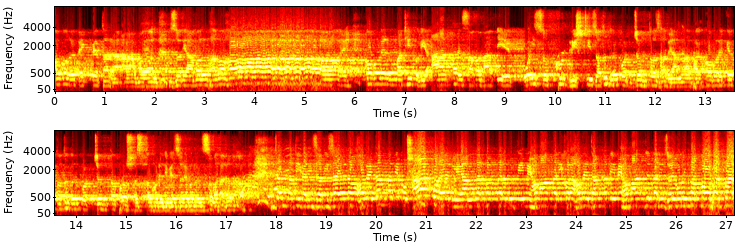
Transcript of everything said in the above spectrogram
কবরে দেখবে তারা আমল। যদি আমল ভালো হয়, কবরের মাটি করি আর সাফা না দিয়ে ওই চক্ষু দৃষ্টি যতদূর পর্যন্ত যাবে, আল্লাহ পাক কবরকে ততদূর পর্যন্ত প্রশস্ত করে দিবে। জোরে বলুন, সুবহানাল্লাহ। জান্নাতি গালিচা বিছায় দেওয়া হবে, জান্নাতি পোশাক পরে দিয়ে আল্লাহর বান্দার প্রতি মেহমানদারি করা হবে, জান্নাতে মেহমান যে তার জয় বলুন, আল্লাহু আকবার।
